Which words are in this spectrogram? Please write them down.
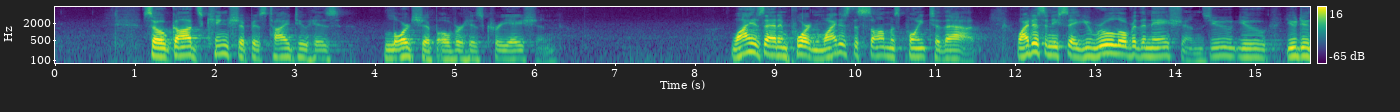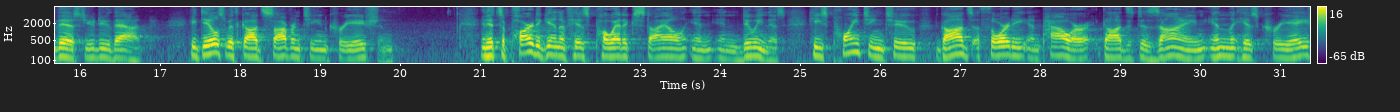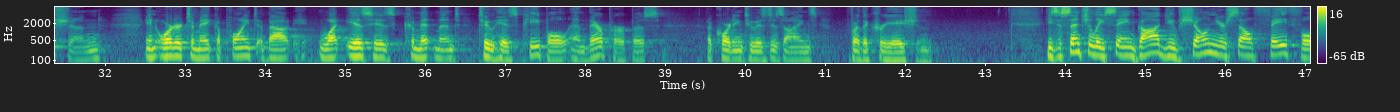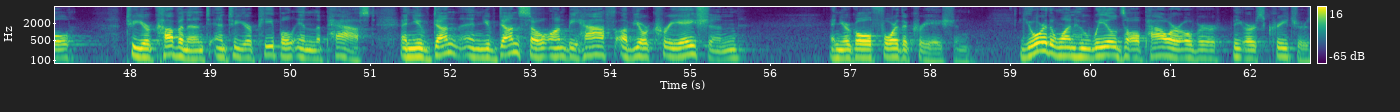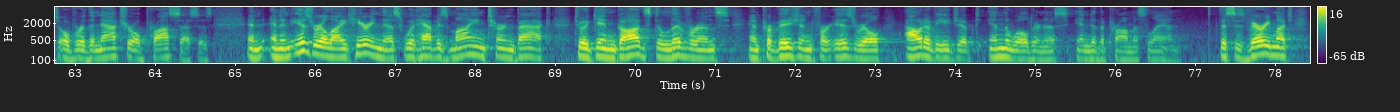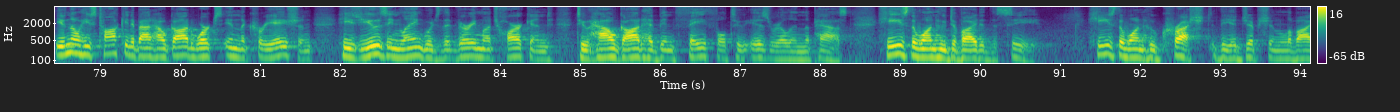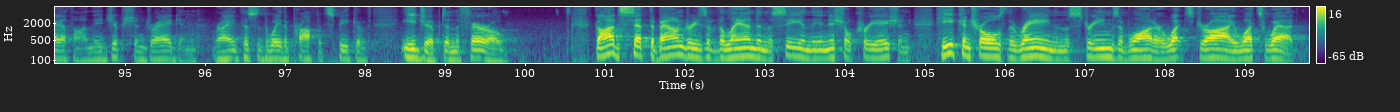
So God's kingship is tied to his lordship over his creation. Why is that important? Why does the psalmist point to that? Why doesn't he say, You rule over the nations, you, you, you do this, you do that? He deals with God's sovereignty in creation. And it's a part, again, of his poetic style in, in doing this. He's pointing to God's authority and power, God's design in the, his creation, in order to make a point about what is his commitment to his people and their purpose according to his designs for the creation. He's essentially saying, God, you've shown yourself faithful to your covenant and to your people in the past. And you've done, and you've done so on behalf of your creation and your goal for the creation. You're the one who wields all power over the earth's creatures, over the natural processes. And, and an Israelite hearing this would have his mind turned back to again God's deliverance and provision for Israel out of Egypt in the wilderness into the promised land. This is very much, even though he's talking about how God works in the creation, he's using language that very much hearkened to how God had been faithful to Israel in the past. He's the one who divided the sea. He's the one who crushed the Egyptian Leviathan, the Egyptian dragon, right? This is the way the prophets speak of Egypt and the Pharaoh. God set the boundaries of the land and the sea in the initial creation. He controls the rain and the streams of water, what's dry, what's wet.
